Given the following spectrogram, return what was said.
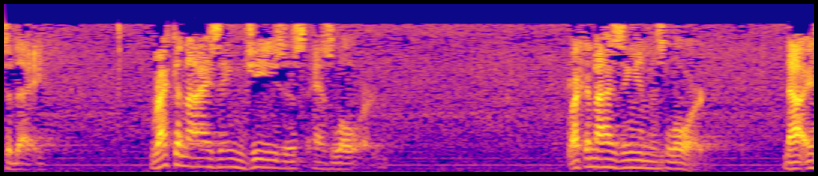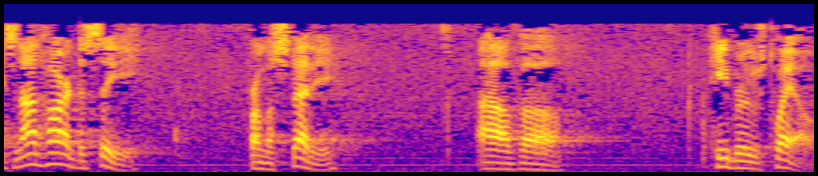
today recognizing Jesus as Lord. Recognizing Him as Lord. Now, it's not hard to see from a study of uh, Hebrews 12,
